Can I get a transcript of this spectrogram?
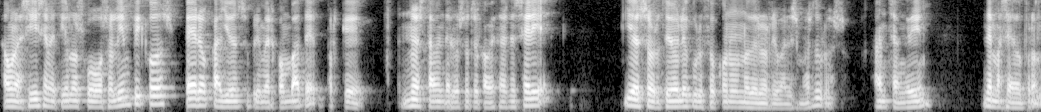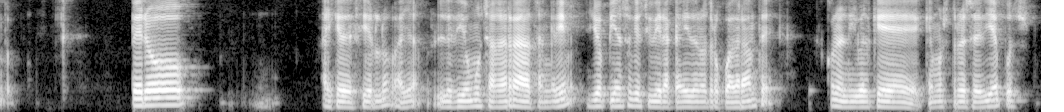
Aún así se metió en los Juegos Olímpicos, pero cayó en su primer combate porque no estaba entre los ocho cabezas de serie y el sorteo le cruzó con uno de los rivales más duros, Anchan Green, demasiado pronto. Pero hay que decirlo, vaya, le dio mucha guerra a Changrim. Yo pienso que si hubiera caído en otro cuadrante, con el nivel que, mostró ese día, pues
